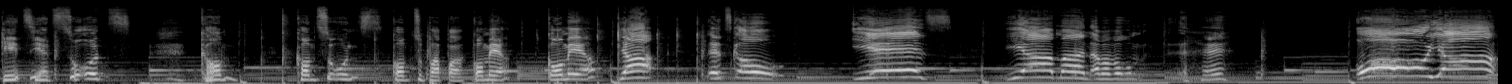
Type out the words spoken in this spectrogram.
Geht sie jetzt zu uns? Komm. Komm zu uns. Komm zu Papa. Komm her. Komm her. Ja. Let's go. Yes. Ja, Mann. Aber warum... Hä? Oh, ja.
